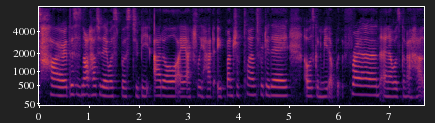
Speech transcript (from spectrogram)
tired. This is not how today was supposed to be at all. I actually had a bunch of plans for today. I was gonna meet up with a friend and I was gonna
